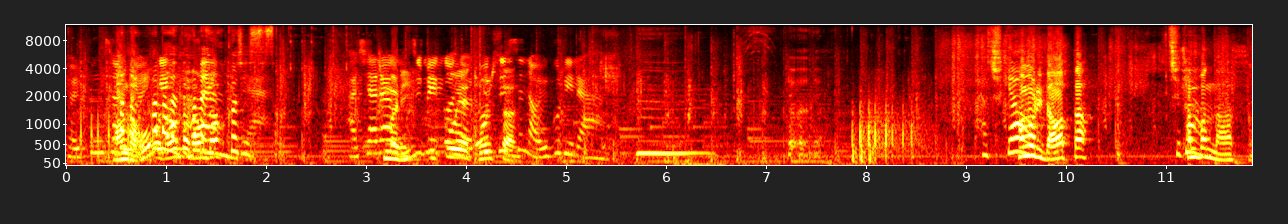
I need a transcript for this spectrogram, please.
별풍선 나온다고? 하나 나온다, 하나 나온다. 있어. 두 가샤라 마리? 입구에 돌산. 뜻은 얼굴이라 음. 여- 여- 다 죽여. 화물이 나왔다 죽여. 3번 나왔어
